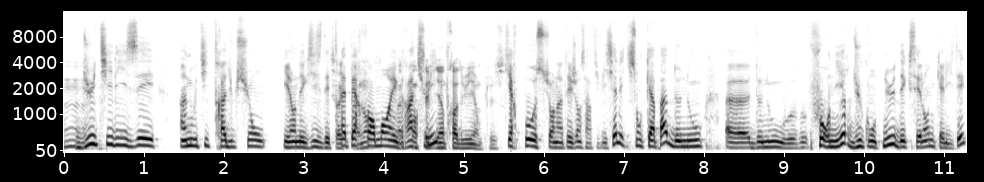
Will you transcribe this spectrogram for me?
mmh. d'utiliser un outil de traduction il en existe des très performants et gratuits bien traduit en plus. qui reposent sur l'intelligence artificielle et qui sont capables de nous, euh, de nous fournir du contenu d'excellente qualité.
